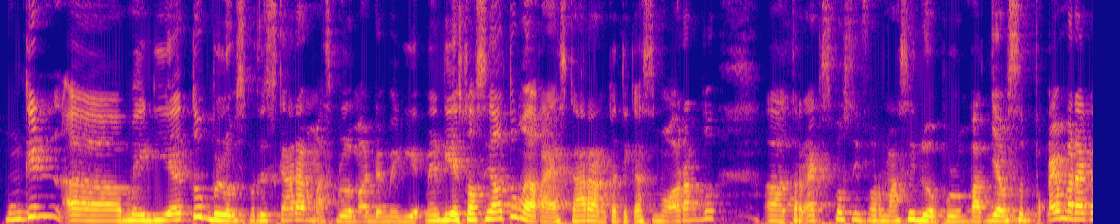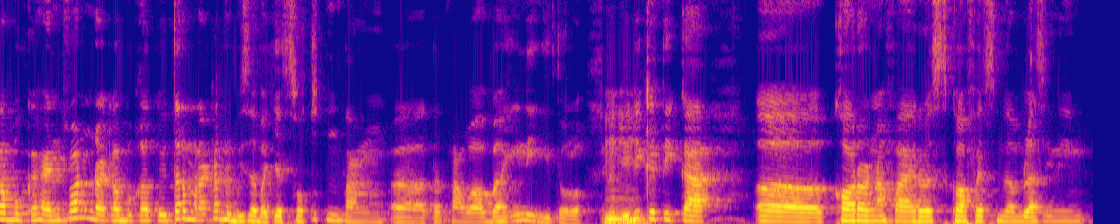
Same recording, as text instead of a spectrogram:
Mungkin eh, media tuh belum seperti sekarang mas, belum ada media media sosial tuh nggak kayak sekarang. Ketika semua orang tuh eh, terekspos informasi 24 jam. Pokoknya mereka buka handphone, mereka buka Twitter, mereka udah bisa baca sesuatu tentang eh, tentang wabah ini gitu loh. Hmm. Jadi ketika eh, coronavirus COVID-19 ini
